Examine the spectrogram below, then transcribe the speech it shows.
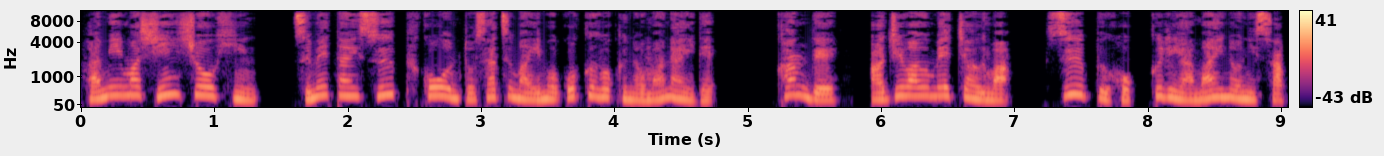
ファミマ新商品、冷たいスープコーンとさつまいもごくごく飲まないで。噛んで、味は埋めちゃうま。スープほっくり甘いのにさっ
